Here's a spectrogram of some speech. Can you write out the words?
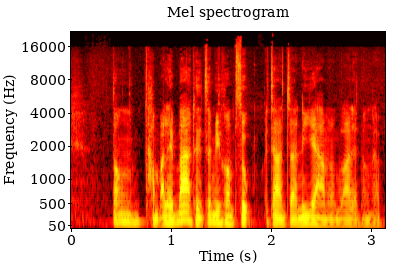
4 ต้องทำอะไรบ้างถึงจะมีความสุขอาจารย์จะนิยามมันว่าอะไรบ้างครับ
